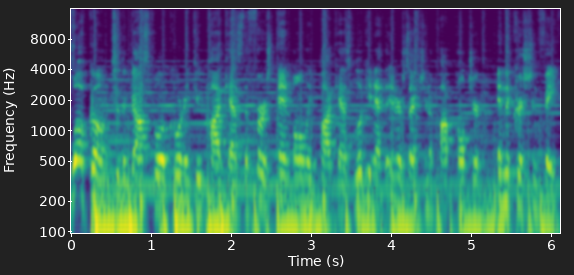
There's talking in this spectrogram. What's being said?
Welcome to the Gospel According to podcast, the first and only podcast looking at the intersection of pop culture and the Christian faith.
